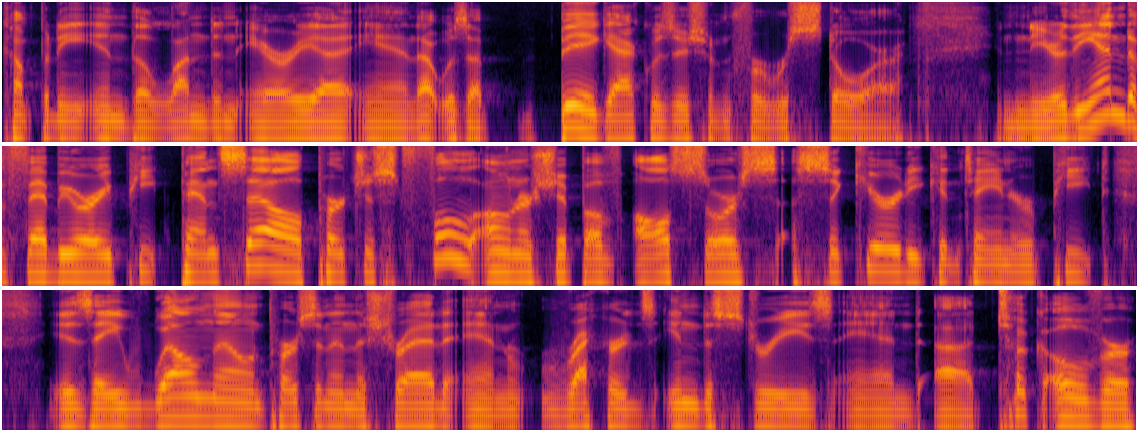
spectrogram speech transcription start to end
company in the London area, and that was a big acquisition for Restore. Near the end of February, Pete Pancel purchased full ownership of All Source Security Container. Pete is a well known person in the shred and records industries and uh, took over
